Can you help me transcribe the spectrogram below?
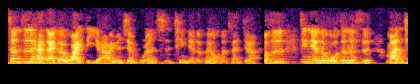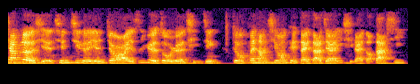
甚至还带着外地啊，原先不认识庆典的朋友们参加。可是今年的我真的是满腔热血，前期的研究啊也是越做越起劲，就非常希望可以带大家一起来到大溪。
